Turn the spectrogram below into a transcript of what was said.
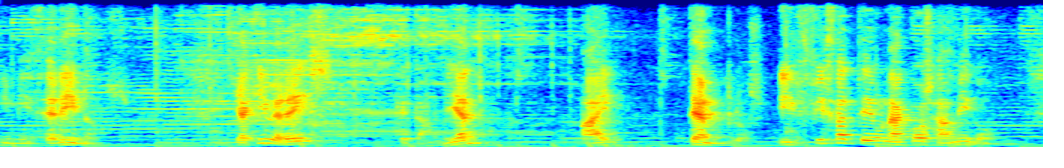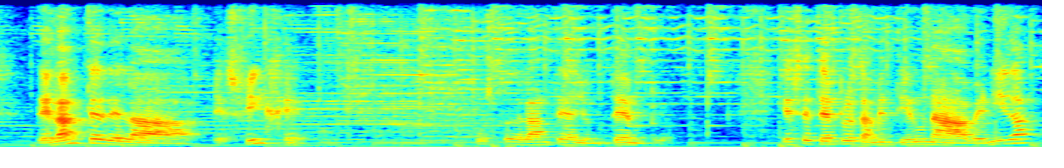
y Micerinos. Y aquí veréis que también hay templos. Y fíjate una cosa, amigo. Delante de la esfinge, justo delante hay un templo. Ese templo también tiene una avenida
